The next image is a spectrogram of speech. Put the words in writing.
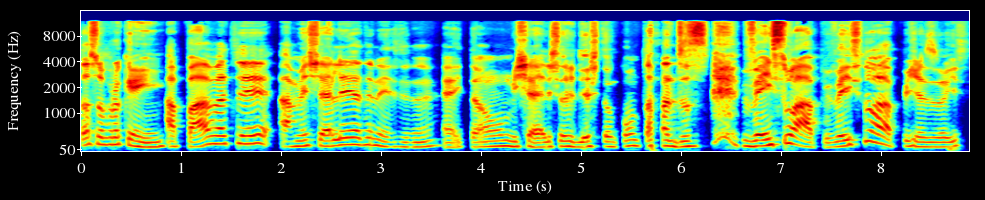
Só sobrou quem? A Pavati, a Michelle e a Denise, né? É, então, Michelle, seus dias estão contados. Vem swap, vem swap, Jesus.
